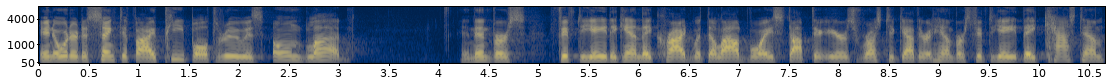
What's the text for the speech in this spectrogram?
in order to sanctify people through his own blood. And then verse 58 again, they cried with a loud voice, stopped their ears, rushed together at him. Verse 58 they cast him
